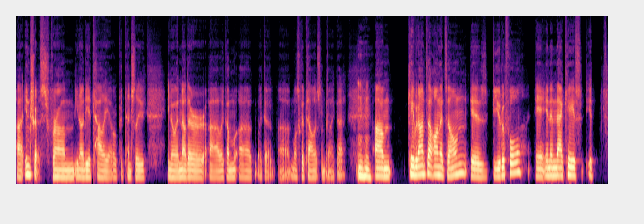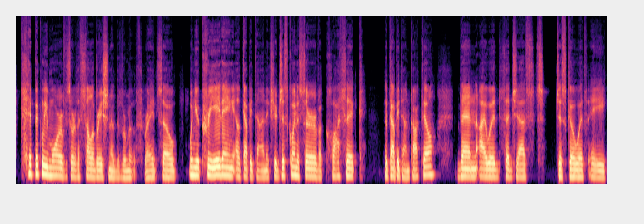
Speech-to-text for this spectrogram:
uh, interest from you know the Italia or potentially you know another uh, like a uh, like a uh, Moscatel or something like that. Mm-hmm. Um, Quebranta on its own is beautiful, and in that case, it's typically more of sort of a celebration of the vermouth, right? So when you're creating El Capitan, if you're just going to serve a classic El Capitan cocktail, then I would suggest just go with a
